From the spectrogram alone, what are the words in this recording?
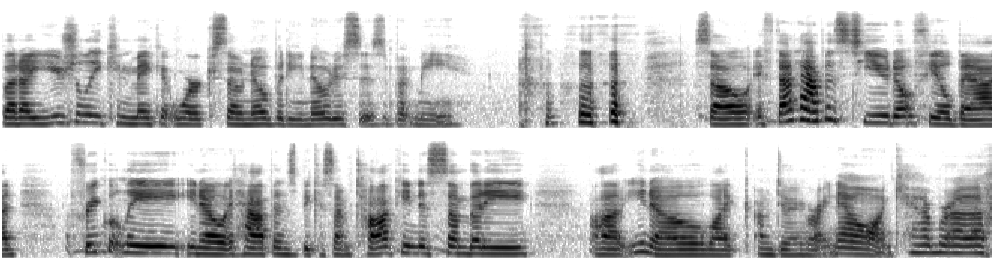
but I usually can make it work so nobody notices but me. so if that happens to you, don't feel bad. Frequently, you know, it happens because I'm talking to somebody, uh, you know, like I'm doing right now on camera.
